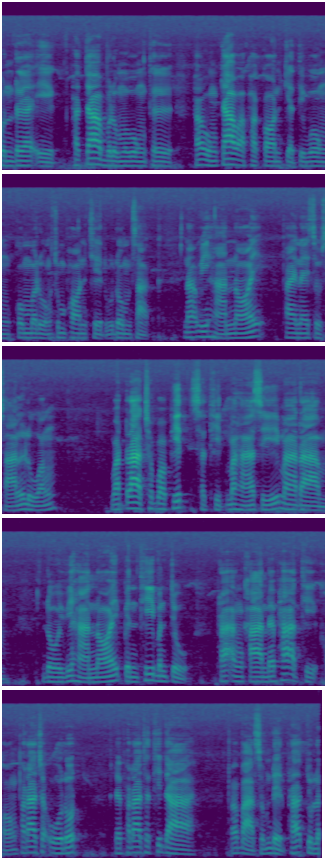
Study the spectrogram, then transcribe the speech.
พลเรือเอก พระเจ้าบรมวงศ์เธอ พระองค์เจ้าอภากรเกียรติวงศ์กรมหลวงชุมพรเขตอุดมศักดิ์ณวิหารน้อย ภายในสุสานหลวง วัดราชบพิตรสถิตมหาศรีมาราม โดยวิหารน้อยเป็นที่บรรจุ พระอังคารและพระอัฐิของพระราชโอรส และพระราชธิดา พระบาทสมเด็จพระจุล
